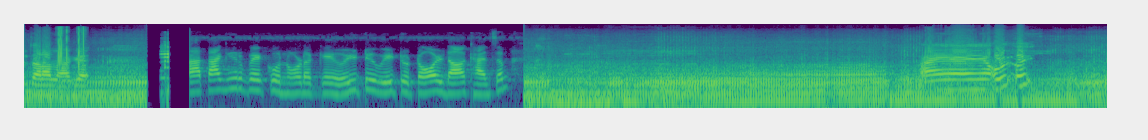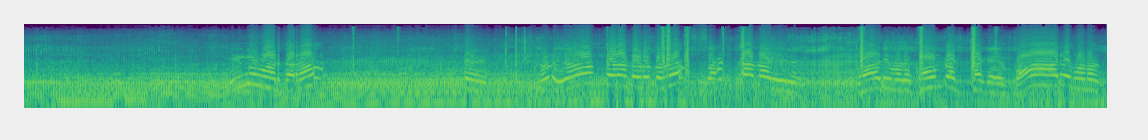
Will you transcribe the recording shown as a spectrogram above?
ಅಂತಾರಲ್ಲ ಹಂಗೆ. ಆಗಿರ್ಬೇಕು ನೋಡಕ್ಕೆ height weight tall dark handsome ಹಿಂಗೆ. ಹಿಂಗೂ ಮಾಡ್ತಾರ ನೋಡು ಯಾವ ತರ ಸಕ್ಕಾಗಿದೆ ಗಾಡಿ ಮತ್ತೆ ಕಾಂಪ್ಯಾಕ್ಟ್ ಆಗಿದೆ. ಭಾರಿ ಮಾಡೋದು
